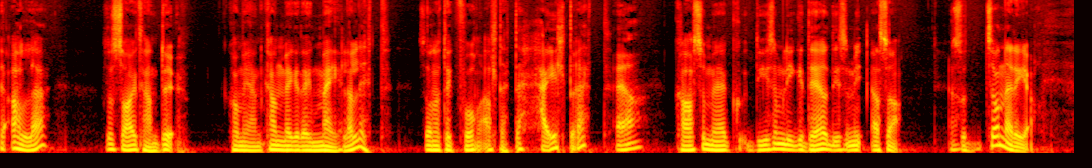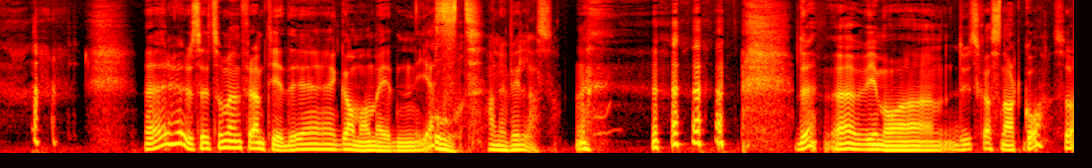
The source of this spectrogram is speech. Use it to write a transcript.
til alle. Så sa jeg til han, du, kom igjen, kan meg og deg maile litt, sånn at jeg får alt dette helt rett? ja. Hva som er de som liker det, og de som Altså. Altså, så, sånn er det jeg gjør. Det høres ut som en fremtidig gammel Maiden-gjest. Oh, han er vill, altså. Du, eh, vi må Du skal snart gå, så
